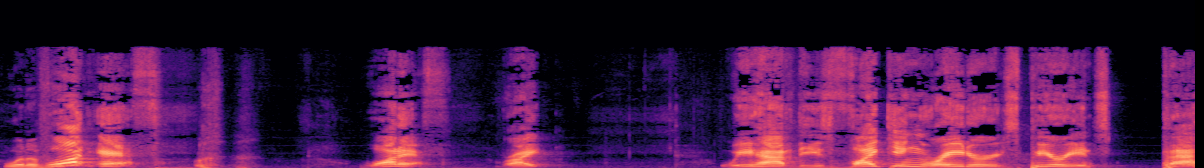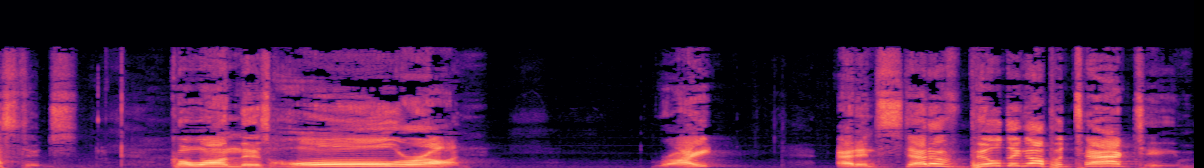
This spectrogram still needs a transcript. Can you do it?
What if? What if? What if, right? We have these Viking Raider experience bastards go on this whole run, right? And instead of building up a tag team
